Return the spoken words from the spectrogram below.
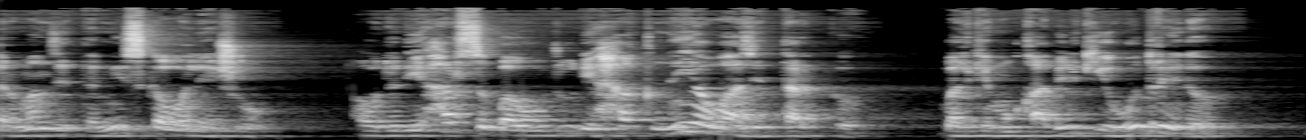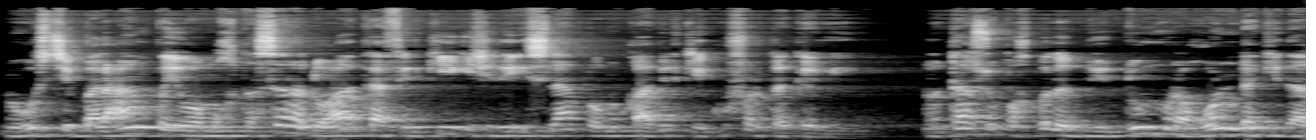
تر منځ یې تمیز کولی شو او د دې هر څه باوجود یې حق نه یوازې ترک کړ، بلکې مقابل کې یې ودرېده، نو اوس چې بلعام په یوه مختصره دعا کافر کېږي چې د اسلام په مقابل کې کفر ته کوي، نو تاسو په خپله دې دومره غونډه کې دا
